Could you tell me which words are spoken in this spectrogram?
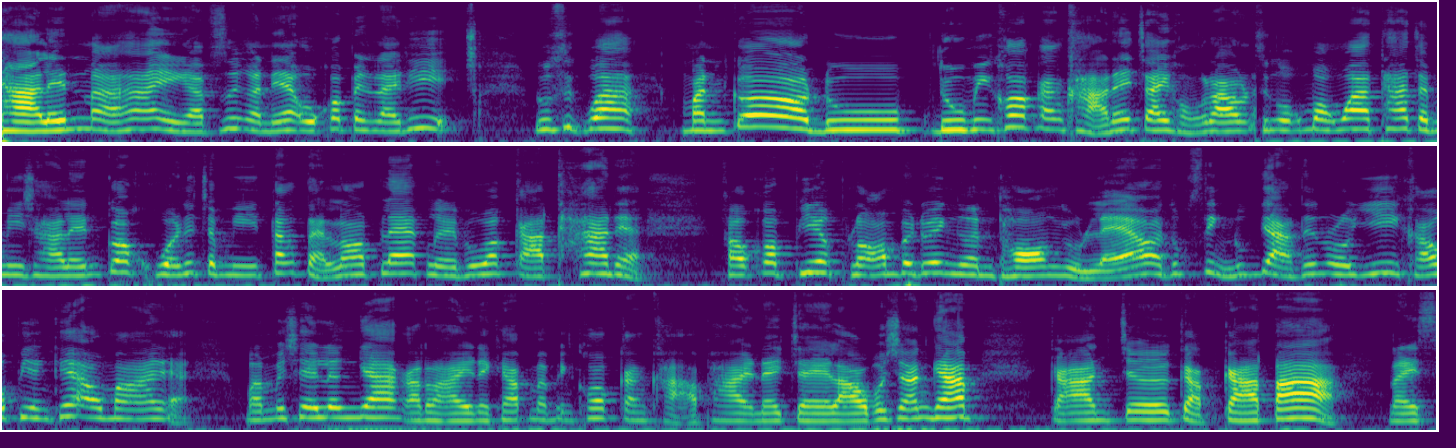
ชาเลนจ์มาให้ครับ ซึ่งอันเนี้ยโอ้ก็เป็นอะไรที่รู้สึกว่ามันก็ดูดูมีข้อกังขาในใจของเรา ซึ่งโอ้ก็มองว่าถ้าจะมีชาเลนจ์ก็ควรที่จะมีตั้งแต่รอบแรกเลยเพราะว่ากาตาร์เนี่ยเขาก็เพียบพร้อมไปด้วยเงินทองอยู่แล้ว ทุกสิ่งทุกอย่างเทคโนโลยีเขาเพียงแค่เอามาเนี่ยมันไม่ใช่เรื่องยากอะไรนะครับมันเป็นข้อกังขาภายในใจเราเพราะฉะนั้นครับ การเจอกับกาตา ในส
